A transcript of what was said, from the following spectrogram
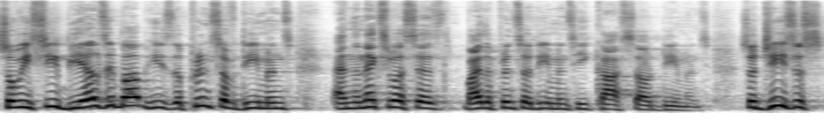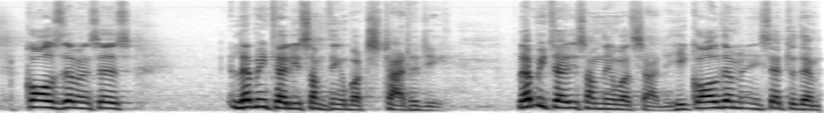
So we see Beelzebub, he's the prince of demons, and the next verse says, by the prince of demons, he casts out demons. So Jesus calls them and says, Let me tell you something about strategy. Let me tell you something about strategy. He called them and he said to them,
